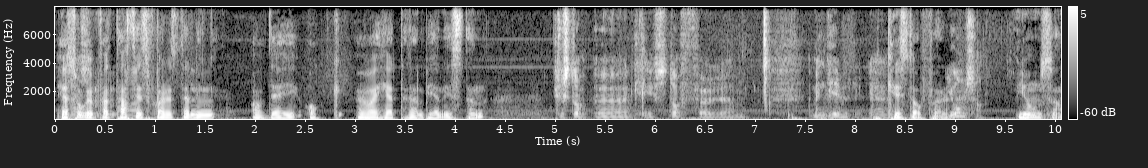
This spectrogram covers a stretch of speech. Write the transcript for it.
Jag såg en fantastisk föreställning av dig och vad heter den pianisten? Kristoff- eh, Kristoffer... eh, Men gud. eh, Kristoffer Jonsson. Jonsson.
